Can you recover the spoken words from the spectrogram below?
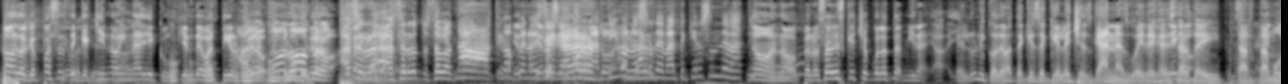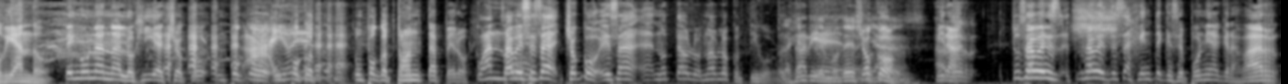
No, lo que pasa es de que aquí no hay nadie con quien debatir, pero... no, no, pero hace, ra- hace rato estaba... No, que, No, pero es que agarra informativo, tu- no es un debate. ¿Quieres un debate? No, tú? no, pero ¿sabes qué, Chocolata? Mira, El único debate aquí es de que le eches ganas, güey, deja de Tengo- estarte ahí tartamudeando. tengo una analogía, Choco, un poco, un poco, un poco tonta, pero... ¿Cuándo? ¿Sabes esa, Choco, esa... eh, No te hablo, no hablo contigo. La Está gente de. Choco, mira, tú sabes, tú sabes de esa gente que se pone a grabar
